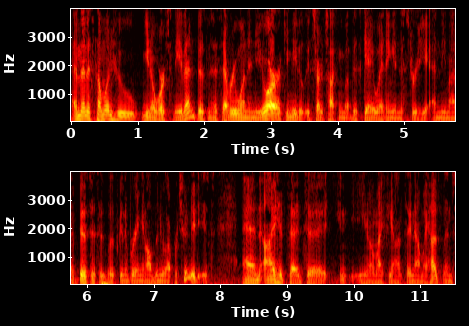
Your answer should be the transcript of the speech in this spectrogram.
And then as someone who, you know, works in the event business, everyone in New York immediately started talking about this gay wedding industry and the amount of business it was going to bring and all the new opportunities. And I had said to, you know, my fiance, now my husband,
